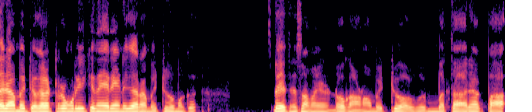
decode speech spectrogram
വരാൻ പറ്റുമോ? കളക്ടർ മുറിയിലേക്ക് നേരെയാണ് കയറാൻ പറ്റുമോ നമുക്ക്? അദ്ദേഹത്തിന് സമയമുണ്ടോ? കാണാൻ പറ്റുമോ? മുമ്പത്താര പാ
